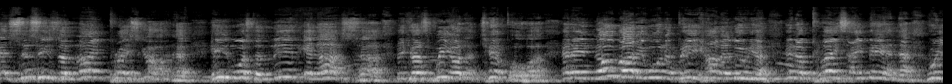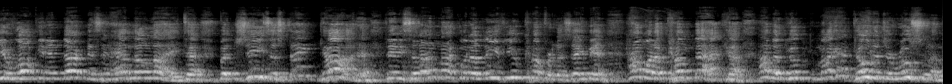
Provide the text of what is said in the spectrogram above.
And since he's the light, praise God, he wants to live in us uh, because we are the temple. And ain't nobody want to be, hallelujah, in a place, amen, where you're walking in darkness and have no light. But Jesus, thank God that he said, I'm not going to leave you comfortless, amen. I want to come back. I'm going to go, go to Jerusalem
